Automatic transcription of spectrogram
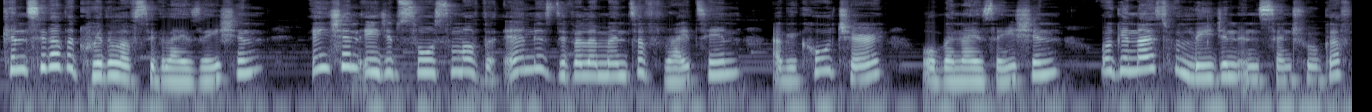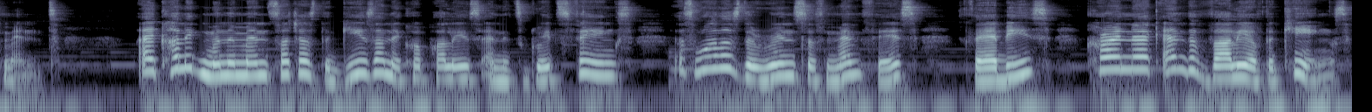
Considered the cradle of civilization, ancient Egypt saw some of the earliest developments of writing, agriculture, urbanization, organized religion, and central government. Iconic monuments such as the Giza necropolis and its Great Sphinx, as well as the ruins of Memphis, Thebes, Karnak, and the Valley of the Kings,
